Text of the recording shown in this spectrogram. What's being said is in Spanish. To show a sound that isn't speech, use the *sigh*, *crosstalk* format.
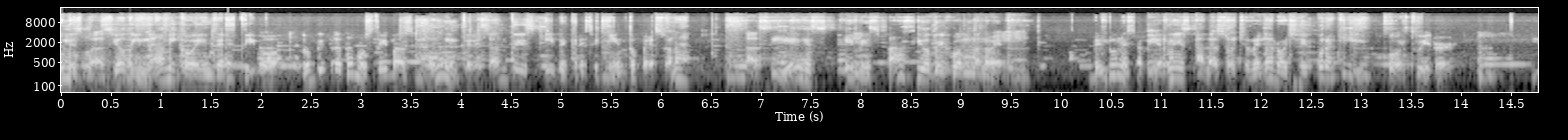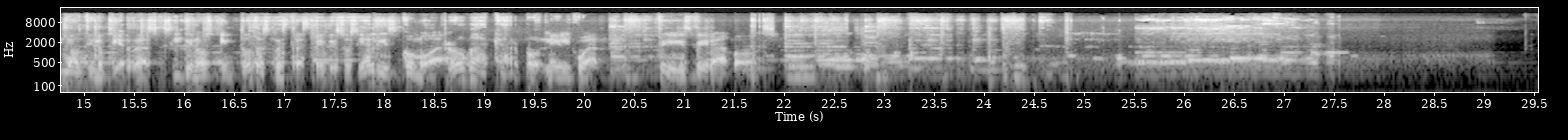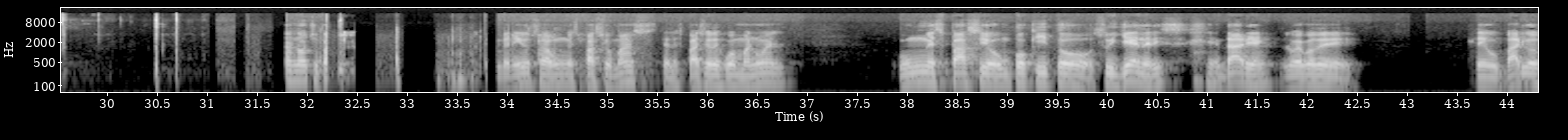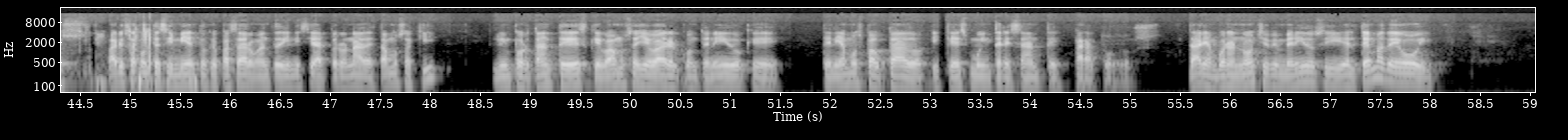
un espacio dinámico e interactivo, donde tratamos temas muy interesantes y de crecimiento personal. Así es, el espacio de Juan Manuel. De lunes a viernes a las 8 de la noche por aquí, por Twitter. No te lo pierdas, síguenos en todas nuestras redes sociales como arroba carboneljuan. Te esperamos. Buenas noches. Bienvenidos a un espacio más del espacio de Juan Manuel. Un espacio un poquito sui generis, *laughs* Darian, luego de, de varios, varios acontecimientos que pasaron antes de iniciar, pero nada, estamos aquí. Lo importante es que vamos a llevar el contenido que teníamos pautado y que es muy interesante para todos. Darian, buenas noches, bienvenidos. Y el tema de hoy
